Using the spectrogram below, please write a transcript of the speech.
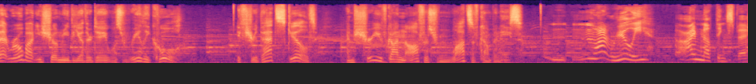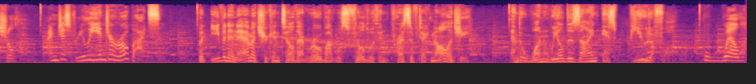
That robot you showed me the other day was really cool. If you're that skilled, I'm sure you've gotten offers from lots of companies. N- not really. I'm nothing special. I'm just really into robots. But even an amateur can tell that robot was filled with impressive technology. And the one-wheel design is beautiful. Well,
